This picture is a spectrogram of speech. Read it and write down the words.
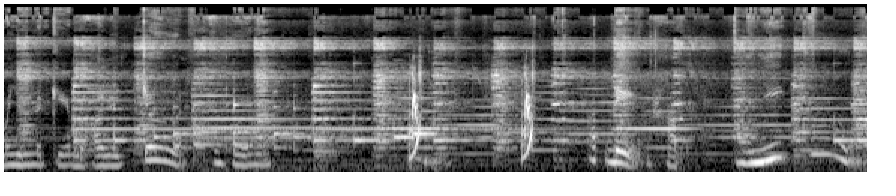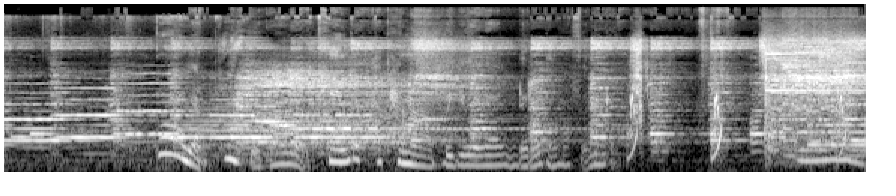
มาอยู่ในเกมอะไรเจอร์คุณผู้ชมอัปเดตครับตอนนี้ก็ก็อย่างที่เห็นนั่นแหละทีมก็พัฒนาไปเยอะแล้วเดี๋ยวเราทำความสำเร็จกันอืม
